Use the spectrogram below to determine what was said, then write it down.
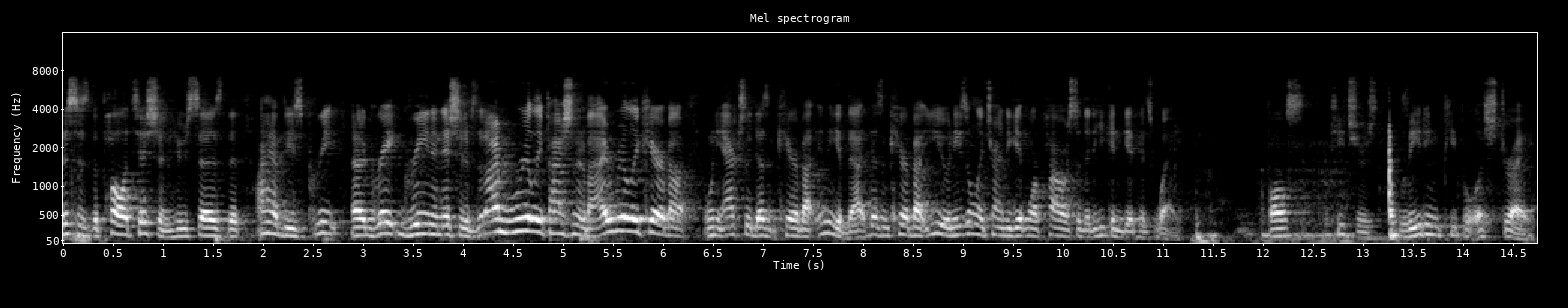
this is the politician who says that I have these great, uh, great green initiatives that I'm really passionate about, I really care about, when he actually doesn't care about any of that, doesn't care about you, and he's only trying to get more power so that he can get his way. False teachers leading people astray,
